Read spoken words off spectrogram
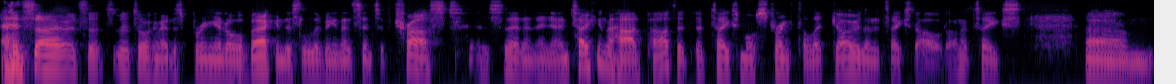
And so it's, it's, we're talking about just bringing it all back and just living in that sense of trust, as said, and, and, and taking the hard path. It, it, takes more strength to let go than it takes to hold on. It takes um,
